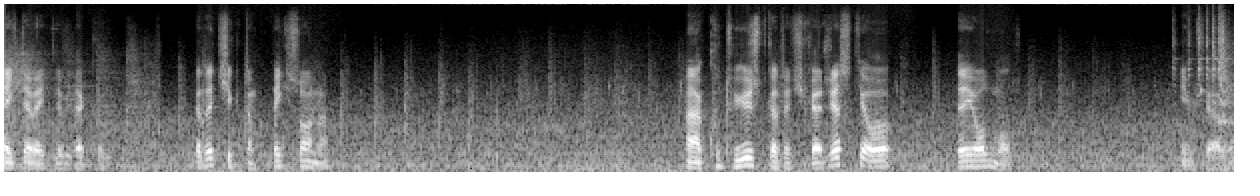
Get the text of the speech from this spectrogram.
Bekle bekle bir dakika. Ya da çıktım. Peki sonra? Ha kutuyu üst kata çıkaracağız ki o de yol mu olsun? Neymiş abi?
